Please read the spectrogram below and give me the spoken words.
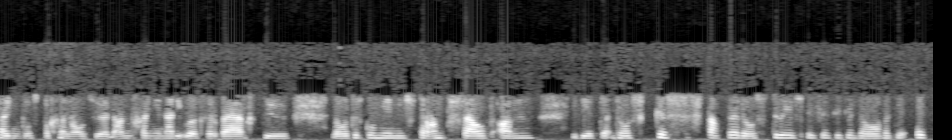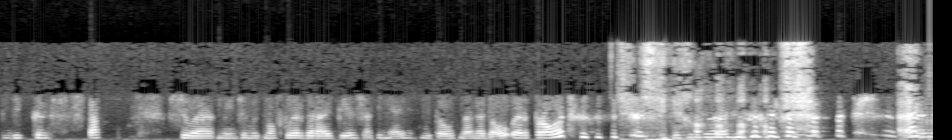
fynbos begin al so, dan gaan jy na die Oeverberg toe. Later kom jy in die strandveld aan. Jy weet daar's kusstappe, daar's twee spesifieke dae wat jy op die kus stap So mense moet maar voorberei wees. Ek en jy moet dalk nou nou daaroor praat. Ja. ek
